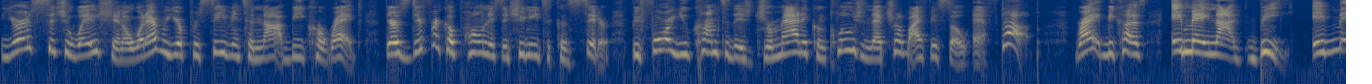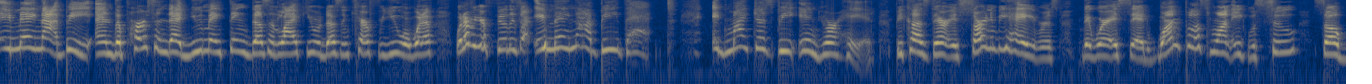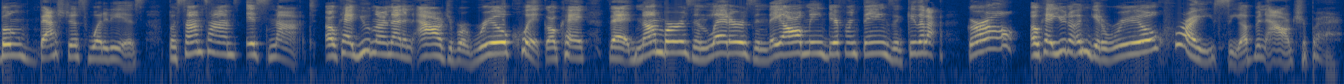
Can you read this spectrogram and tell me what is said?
your situation or whatever you're perceiving to not be correct, there's different components that you need to consider before you come to this dramatic conclusion that your life is so effed up, right? Because it may not be. It may, it may not be. And the person that you may think doesn't like you or doesn't care for you or whatever, whatever your feelings are, it may not be that it might just be in your head because there is certain behaviors that where it said one plus one equals two so boom that's just what it is but sometimes it's not okay you learn that in algebra real quick okay that numbers and letters and they all mean different things and girl okay you know it can get real crazy up in algebra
